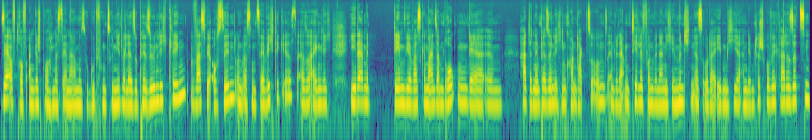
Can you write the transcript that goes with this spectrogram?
sehr oft darauf angesprochen, dass der Name so gut funktioniert, weil er so persönlich klingt, was wir auch sind und was uns sehr wichtig ist. Also eigentlich jeder, mit dem wir was gemeinsam drucken, der ähm, hatte einen persönlichen Kontakt zu uns, entweder am Telefon, wenn er nicht in München ist, oder eben hier an dem Tisch, wo wir gerade sitzen.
